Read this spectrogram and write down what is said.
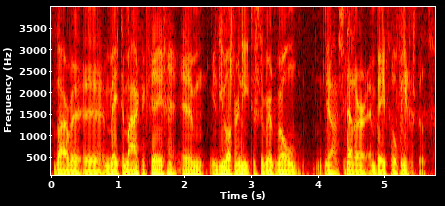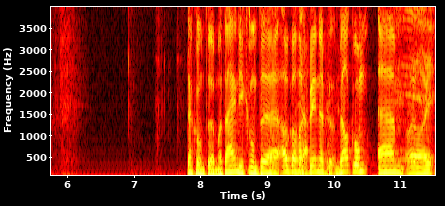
waar we eh, mee te maken kregen... ehm, die was er niet. Dus er werd wel ja, sneller en beter op ingespeeld. Daar komt eh, Martijn, die komt eh, ook alvast Ja. binnen. Welkom. Ehm, Hoi, hoi.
